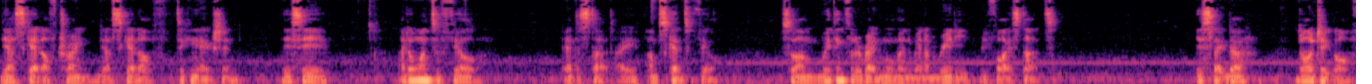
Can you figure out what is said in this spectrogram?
They are scared of trying, they are scared of taking action. They say, I don't want to fail at the start. I, I'm scared to fail. So I'm waiting for the right moment when I'm ready before I start. It's like the logic of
